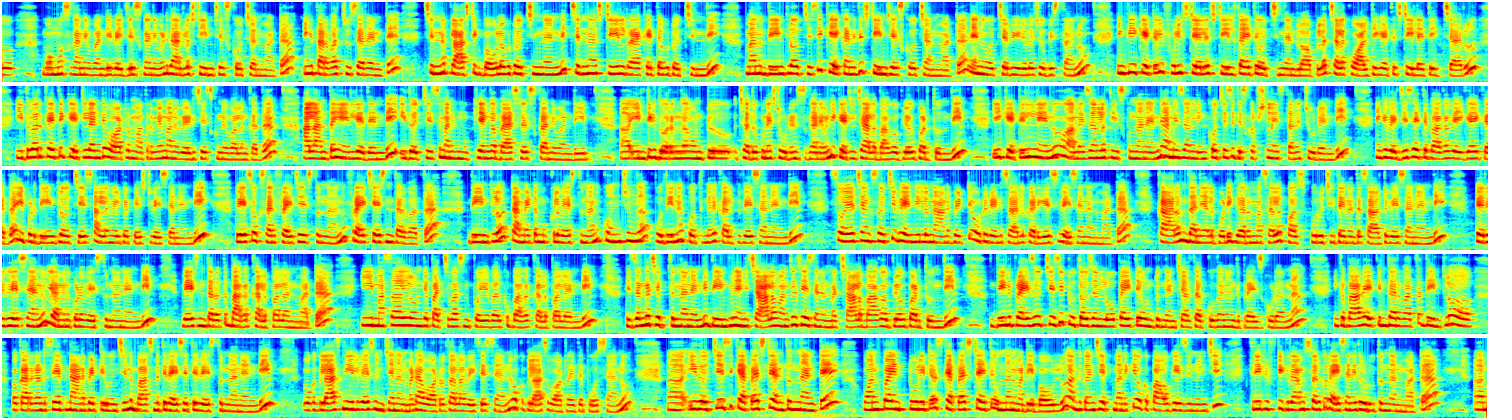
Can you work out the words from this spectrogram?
మోమోస్ కానివ్వండి వెజెస్ కానివ్వండి దాంట్లో స్టీమ్ చేసుకోవచ్చు అనమాట ఇంక తర్వాత చూసారంటే చిన్న ప్లాస్టిక్ బౌల్ ఒకటి వచ్చిందండి. చిన్న స్టీల్ ర్యాక్ అయితే ఒకటి వచ్చింది. మనం దీంట్లో వచ్చేసి కేక్ అనేది స్టీమ్ చేసుకోవచ్చు అనమాట నేను వచ్చే వీడియోలో చూపిస్తాను. ఇంక ఈ కెటిల్ ఫుల్ స్టెయిన్లెస్ స్టీల్తో అయితే వచ్చిందండి లోపల. చాలా క్వాలిటీగా అయితే స్టీల్ అయితే ఇచ్చారు. ఇదివరకు అయితే కెటిల్ అంటే వాటర్ మాత్రమే మనం వేడి చేసుకునే వాళ్ళం కదా. అలా అంతా ఏం లేదండి. ఇది వచ్చేసి మనకి ముఖ్యంగా బ్యాచ్ బ్యాచిలర్స్ కానివ్వండి ఇంటికి దూరంగా ఉంటూ చదువుకునే స్టూడెంట్స్ కానివ్వండి ఈ కెటిల్ చాలా బాగా ఉపయోగపడుతుంది. ఈ కెటిల్ నేను అమెజాన్లో తీసుకున్నానండి. అమెజాన్ లింక్ వచ్చేసి డిస్క్రిప్షన్లో ఇస్తాను చూడండి. ఇంకా వెజ్జెస్ అయితే బాగా వేగాయి కదా. ఇప్పుడు దీంట్లో వచ్చేసి అల్లం వెల్లిపాయ పేస్ట్ వేసానండి. వేసి ఒకసారి ఫ్రై చేస్తున్నాను. ఫ్రై చేసిన తర్వాత దీంట్లో టమాటో ముక్కలు వేస్తున్నాను. కొంచెంగా పుదీనా కొత్తిమీర కలిపి వేసానండి. సోయా చంక్స్ వచ్చి వేడి నీళ్ళు నానబెట్టి ఒకటి రెండు సార్లు కడిగేసి వేసాను అనమాట కారం ధనియాల పొడి గరం మసాలా మసాలా పసుపు రుచికి తగినంత సాల్ట్ వేసానండి పెరుగు వేసాను లెమన్ కూడా వేస్తున్నానండి. వేసిన తర్వాత బాగా కలపాలన్నమాట. ఈ మసాలాలో ఉండే పచ్చివాసన పోయే వరకు బాగా కలపాలండి. నిజంగా చెప్తున్నానండి దీంట్లో నేను చాలా వంటలు చేశాను అనమాట చాలా బాగా ఉపయోగపడుతుంది. దీని ప్రైస్ వచ్చేసి టూ థౌజండ్ లోపు అయితే ఉంటుందండి. చాలా తక్కువగానే ఉంది ప్రైస్ కూడా ఇంకా బాగా వేపిన తర్వాత దీంట్లో ఒక అరగంట సేపు నానబెట్టి ఉంచిన బాస్మతి రైస్ అయితే వేస్తున్నానండి. ఒక గ్లాస్ నీళ్ళు వేసి ఉంచాను అనమాట ఆ వాటర్తో అలా వేసేసాను. ఒక గ్లాస్ వాటర్ అయితే పోసాను. ఇది వచ్చేసి కెపాసిటీ ఎంత ఉందంటే one point two litres capacity అయితే ఉందన్నమాట ఈ బౌల్. అందుకని చెప్పి మనకి ఒక పావు కేజీ నుంచి త్రీ ఫిఫ్టీ గ్రామ్స్ వరకు రైస్ అనేది ఉడుకుతుందన్నమాట.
